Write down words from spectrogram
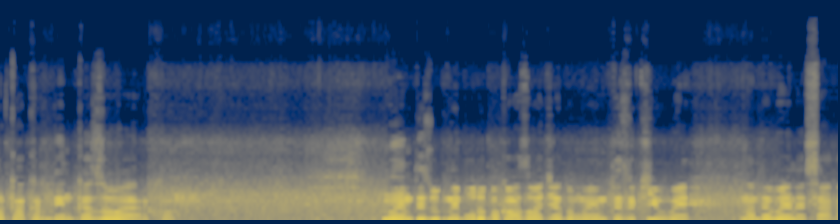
Така картинка зверху. Ну, МТЗУК не буду показувати, я думаю, МТЗюків ви надивилися.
